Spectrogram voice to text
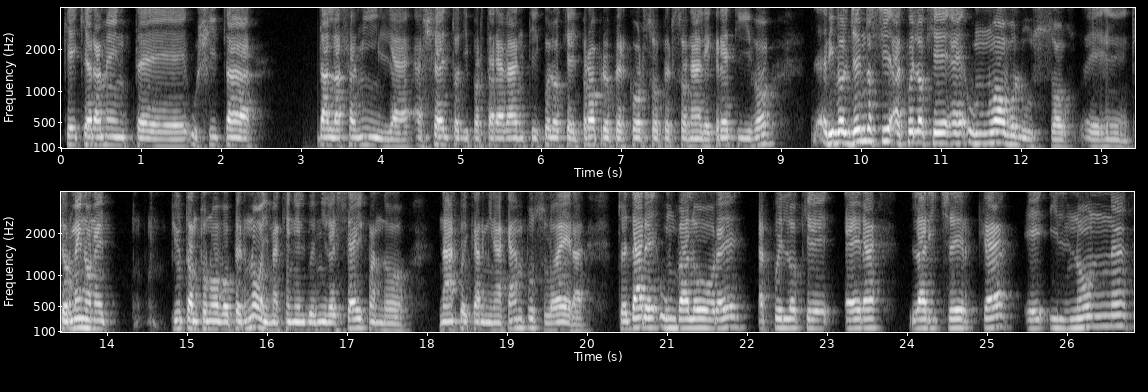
che chiaramente uscita dalla famiglia ha scelto di portare avanti quello che è il proprio percorso personale creativo rivolgendosi a quello che è un nuovo lusso, eh, che ormai non è più tanto nuovo per noi, ma che nel 2006, quando nacque Carmina Campus, lo era, cioè dare un valore a quello che era la ricerca e il non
